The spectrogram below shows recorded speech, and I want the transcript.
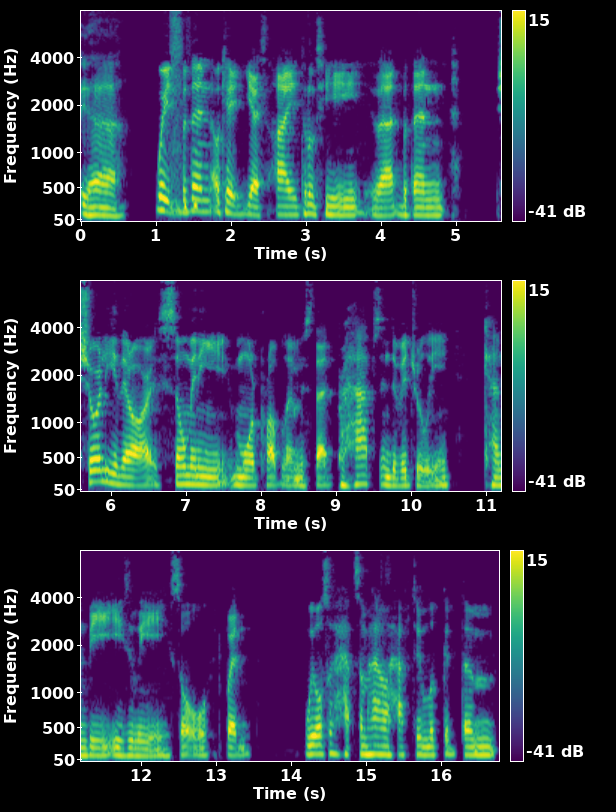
Yeah. Wait, but then okay, yes, I totally see that, but then surely there are so many more problems that perhaps individually can be easily solved, but we also ha- somehow have to look at them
